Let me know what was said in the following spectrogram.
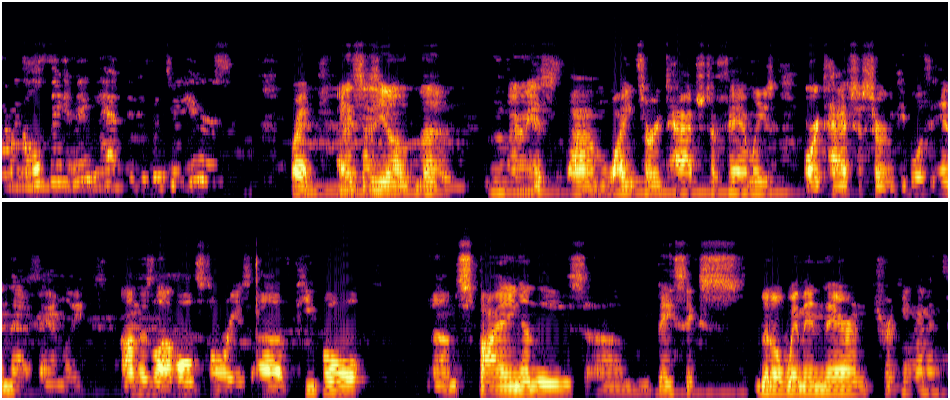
covered the whole thing in mint yet, and it's been two years. Right. And it says, you know, the, various um, wights are attached to families or attached to certain people within that family. Um, there's a lot of old stories of people um, spying on these um, basic little women there and tricking them into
